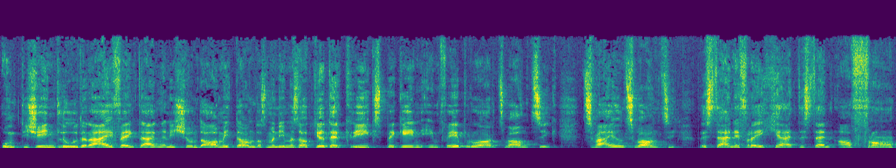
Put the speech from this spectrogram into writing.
Und die Schindluderei fängt eigentlich schon damit an, dass man immer sagt, ja, der Kriegsbeginn im Februar 2022. Das ist eine Frechheit, das ist ein Affront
